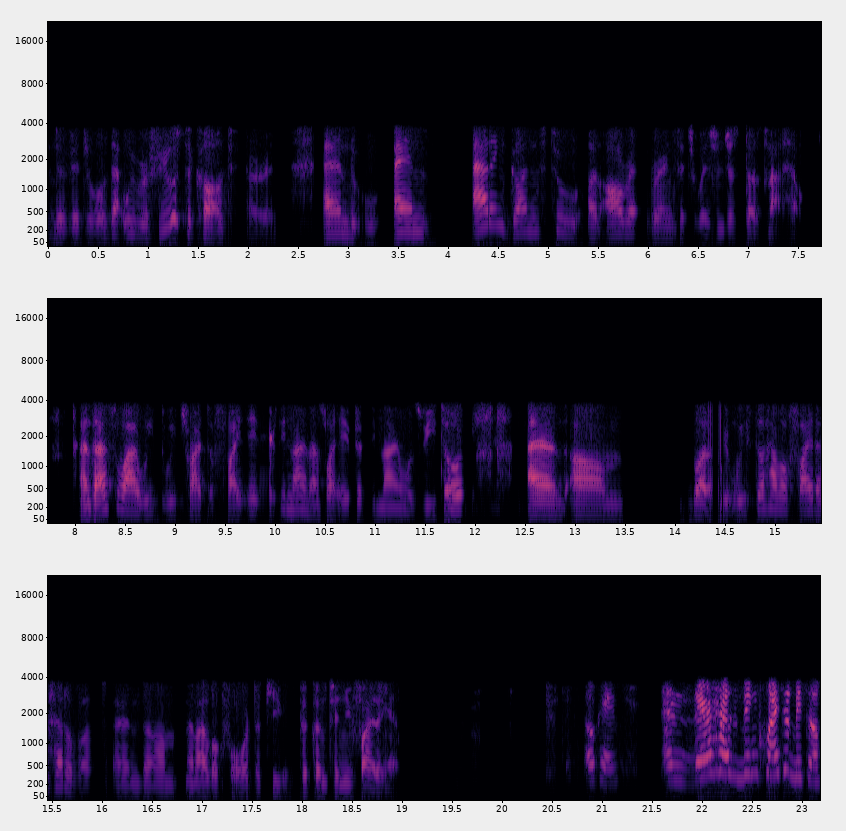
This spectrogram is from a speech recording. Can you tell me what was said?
individuals that we refuse to call terrorists. And and adding guns to an already burning situation just does not help. And that's why we we tried to fight 859. That's why 859 was vetoed. And um, but we still have a fight ahead of us, and um, and I look forward to keep to continue fighting it. Okay. And there has been quite a bit of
